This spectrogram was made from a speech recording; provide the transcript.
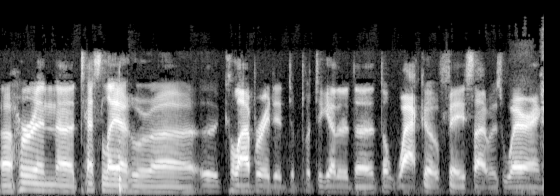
uh, her and uh, Tesleia who uh, collaborated to put together the the wacko face I was wearing,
